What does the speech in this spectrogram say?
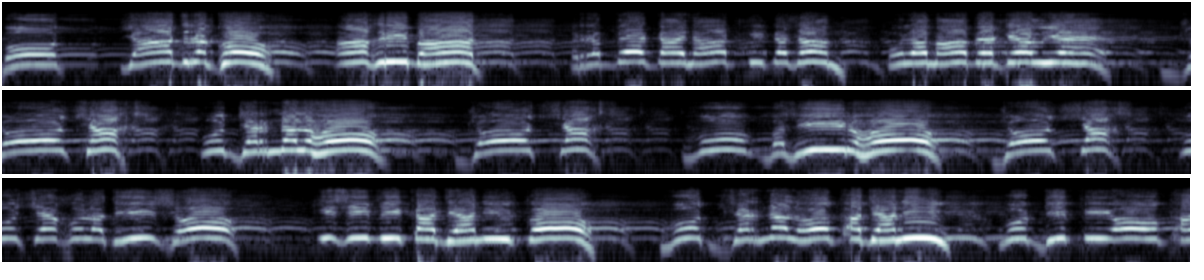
بہت یاد رکھو، آخری بات، رب کائنات کی قسم، علماء بیٹھے ہوئے ہیں۔ جو شخص وہ جرنل ہو، جو شخص وہ وزیر ہو، جو شخص وہ شیخ الحدیث ہو، کسی بھی کا دھیانی کو، وہ جرنل ہو کا وہ ڈی پی او کا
